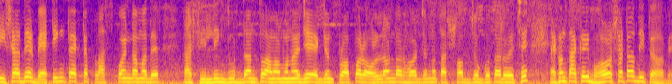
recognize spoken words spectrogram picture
রিশাদের ব্যাটিংটা একটা প্লাস পয়েন্ট আমাদের তার ফিল্ডিং দুর্দান্ত। আমার মনে হয় যে একজন প্রপার অলরাউন্ডার হওয়ার জন্য তার সব যোগ্যতা রয়েছে। এখন তাকে ওই ভরসাটাও দিতে হবে।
